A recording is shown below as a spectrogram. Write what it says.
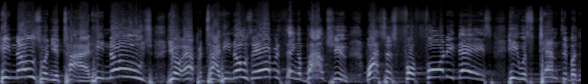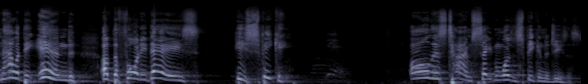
He knows when you're tired. He knows your appetite. He knows everything about you. Watch this. For 40 days, he was tempted, but now at the end of the 40 days, he's speaking. All this time, Satan wasn't speaking to Jesus.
